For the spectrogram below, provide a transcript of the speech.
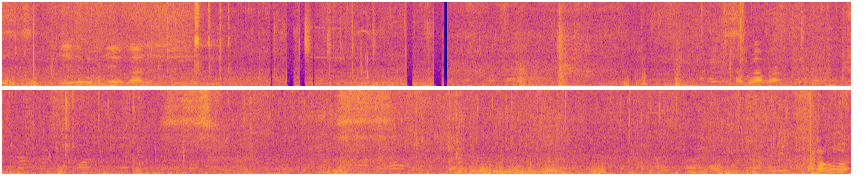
Mesti ganti. Kamu lah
